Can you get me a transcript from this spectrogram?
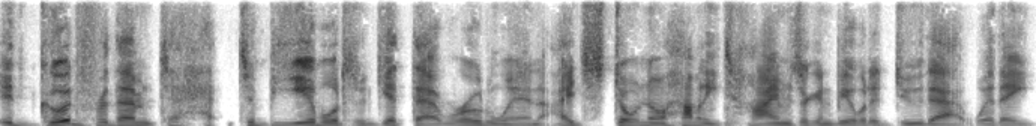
it's good for them to ha- to be able to get that road win. I just don't know how many times they're going to be able to do that with a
